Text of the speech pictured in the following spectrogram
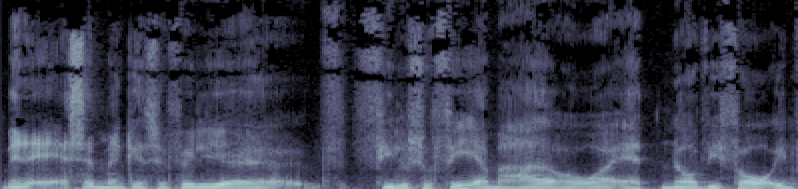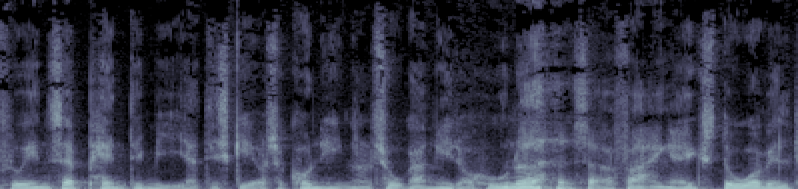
men altså, man kan selvfølgelig øh, filosofere meget over, at når vi får influenza-pandemier, det sker jo så kun en eller to gange i et århundrede, så erfaring er ikke store vel,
